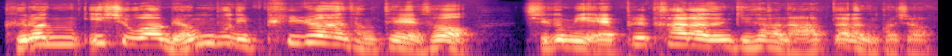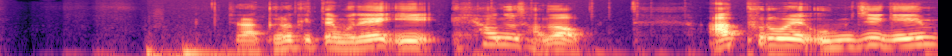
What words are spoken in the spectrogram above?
그런 이슈와 명분이 필요한 상태에서 지금 이 애플카라는 기사가 나왔다는 거죠. 자, 그렇기 때문에 이 현우 산업 앞으로의 움직임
